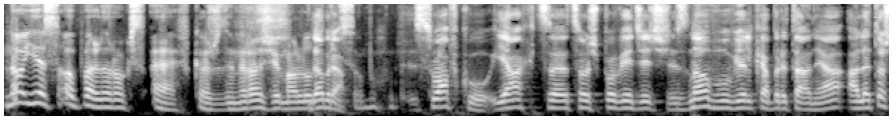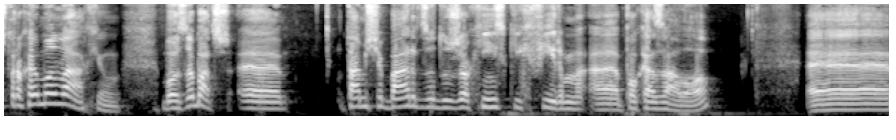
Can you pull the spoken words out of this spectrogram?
no jest Opel Rox E, w każdym razie malutki Dobra, samochód. Sławku, ja chcę coś powiedzieć. Znowu Wielka Brytania, ale też trochę Monachium. Bo zobacz, e, tam się bardzo dużo chińskich firm e, pokazało e,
